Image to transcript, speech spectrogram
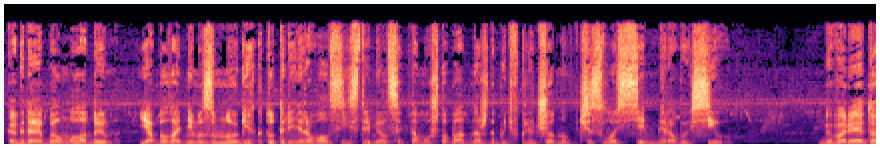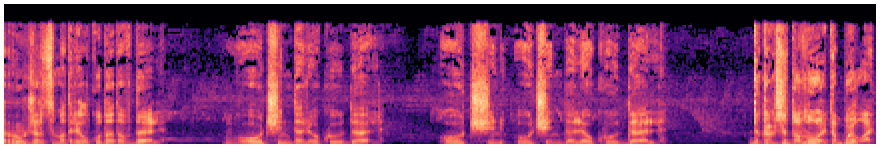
«Когда я был молодым, я был одним из многих, кто тренировался и стремился к тому, чтобы однажды быть включенным в число семь мировых сил». Говоря это, Руджерт смотрел куда-то вдаль. В очень далекую даль. Очень-очень далекую даль. «Да как же давно это было?»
